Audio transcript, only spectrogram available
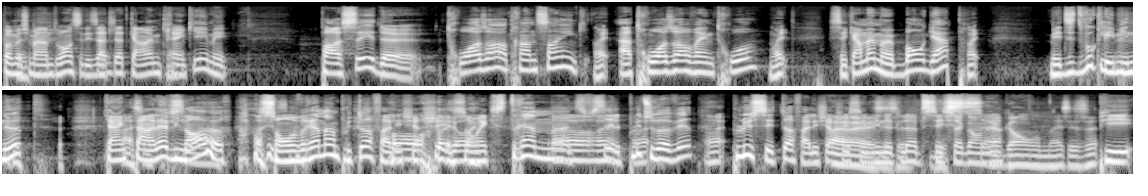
pas monsieur madame tout le monde c'est des athlètes quand même craqués mais passer de 3h35 Ouais. à 3h23 Ouais. c'est quand même un bon gap. Ouais. mais dites-vous que les minutes quand Ah, tu enlèves une heure sont vraiment plus tough à aller Oh, chercher. ils sont extrêmement Ah, difficiles. plus tu vas vite plus c'est tough à aller chercher ces minutes-là puis ces Des secondes-là. secondes, ouais, c'est ça. puis,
